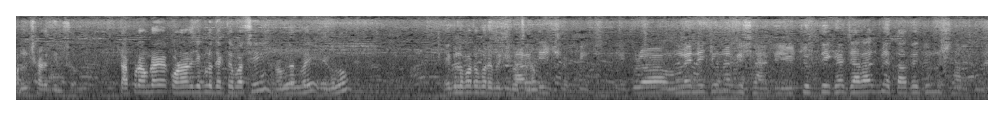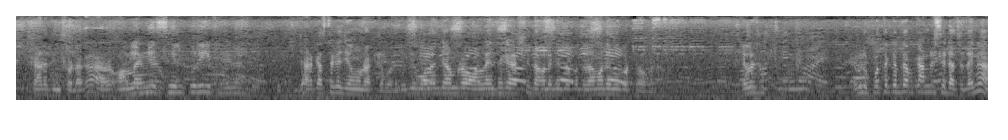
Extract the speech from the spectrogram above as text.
অনলি সাড়ে তিনশো। তারপর আমরা কর্নারে যেগুলো দেখতে পাচ্ছি রমজান ভাই এগুলো? এগুলো কত করে বিক্রি করছেন? এগুলো অনলাইনের জন্য কি সাড়ে তিন ইউটিউব দেখে যারা আসবে তাদের জন্য সাড়ে তিনশো। টাকা। আর অনলাইনে অনলাইনে সেল করি ফাইভ হান্ড্রেড যার কাছ থেকে যেমন রাখতে পারে। যদি বলেন যে আমরা অনলাইন থেকে আসছি তাহলে কিন্তু আপনাদের দামাদামি করতে হবে না। এগুলো এগুলো প্রত্যেকটা তো কানের সেট আছে তাই না?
